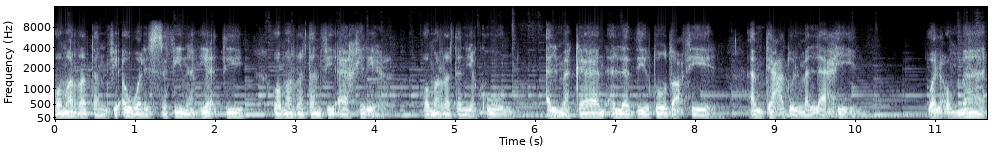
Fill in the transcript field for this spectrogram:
ومرة في أول السفينة يأتي ومرة في آخرها ومرة يكون المكان الذي توضع فيه أمتعة الملاحين والعمال.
